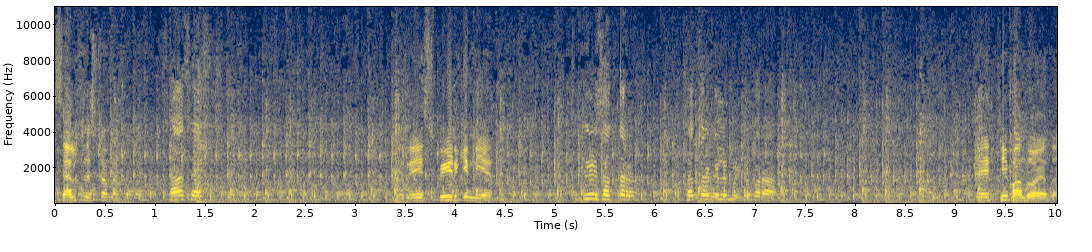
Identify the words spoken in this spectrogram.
ਸੈਲਫ ਸਿਸਟਮ ਹੈ ਸਾਰਾ। ਸਾਰਾ ਸਿਸਟਮ ਰੇਸ ਸਪੀਡ ਕਿੰਨੀ ਹੈ ਸਪੀਡ 70 70 ਕਿਲੋਮੀਟਰ ਪਰ ਆਰ ਤੇ ਇੱਥੇ ਹੀ ਬੰਦ ਹੋ ਜਾਂਦਾ।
